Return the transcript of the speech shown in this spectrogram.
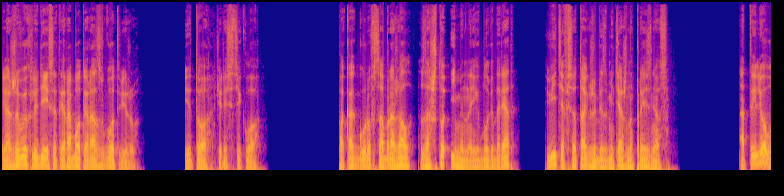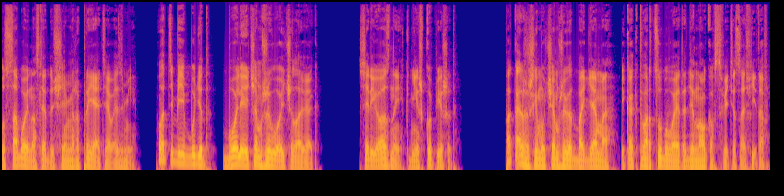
Я живых людей с этой работой раз в год вижу. И то через стекло. Пока Гуров соображал, за что именно их благодарят, Витя все так же безмятежно произнес. «А ты Леву с собой на следующее мероприятие возьми. Вот тебе и будет более чем живой человек. Серьезный, книжку пишет. Покажешь ему, чем живет богема и как творцу бывает одиноко в свете софитов».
